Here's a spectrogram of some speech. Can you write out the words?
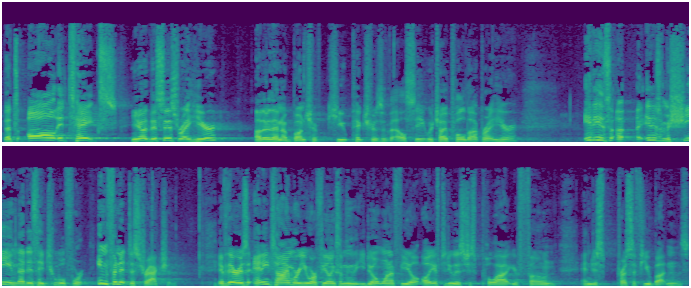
That's all it takes. You know what this is right here? Other than a bunch of cute pictures of Elsie, which I pulled up right here. It is a, it is a machine that is a tool for infinite distraction. If there is any time where you are feeling something that you don't want to feel, all you have to do is just pull out your phone and just press a few buttons,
